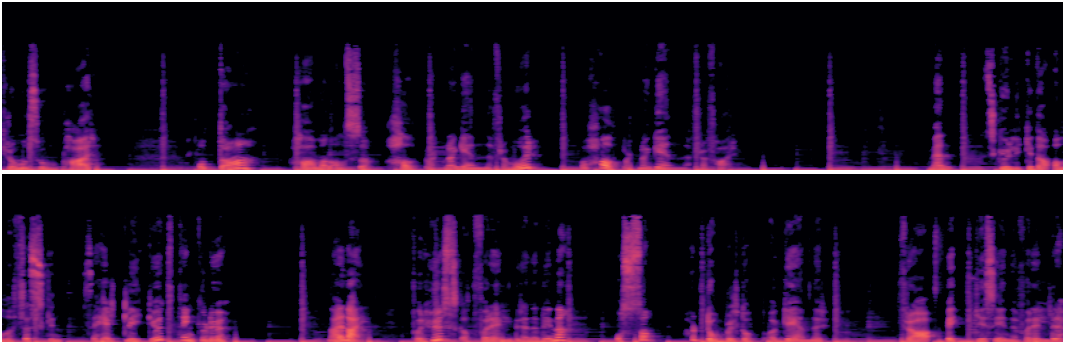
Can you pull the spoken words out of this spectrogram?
kromosompar. Og da har man altså halvparten av genene fra mor og halvparten av genene fra far. Men skulle ikke da alle søsken se helt like ut, tenker du? Nei, nei, for husk at foreldrene dine også har dobbelt opp av gener fra begge sine foreldre.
